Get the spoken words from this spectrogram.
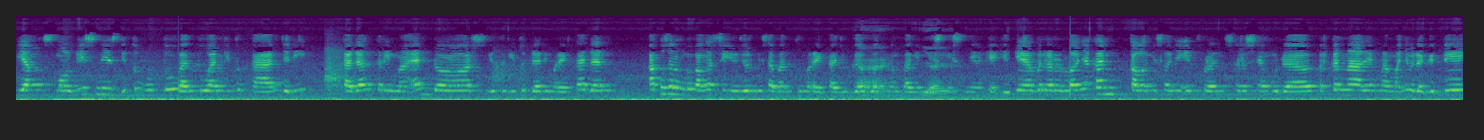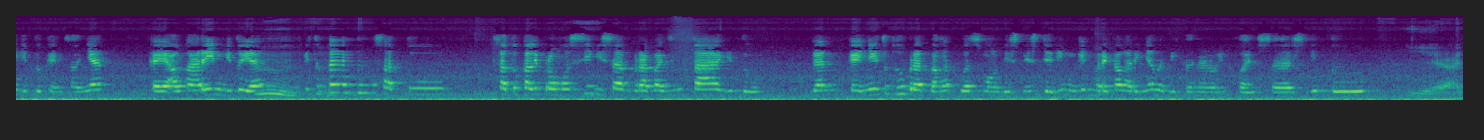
yang small business itu butuh bantuan gitu kan jadi kadang terima endorse gitu-gitu dari mereka dan aku seneng banget sih jujur bisa bantu mereka juga Ah, buat ngembangin iya, iya. bisnisnya kayak gitu ya bener banyak kan kalau misalnya influencers yang udah terkenal yang namanya udah gede gitu kayak misalnya kayak Aukarin gitu ya Hmm. itu kan satu satu kali promosi bisa berapa juta gitu dan kayaknya itu tuh berat banget buat small business jadi mungkin mereka larinya lebih ke nano influencers gitu Iya.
